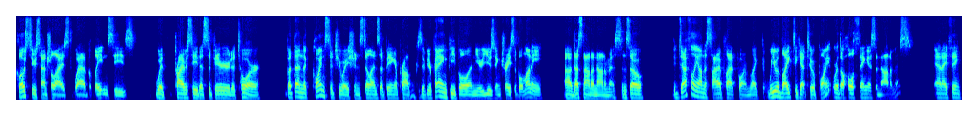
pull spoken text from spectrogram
close to centralized web latencies with privacy that's superior to Tor. But then the coin situation still ends up being a problem because if you're paying people and you're using traceable money, uh, that's not anonymous. And so, definitely on the Sia platform, like we would like to get to a point where the whole thing is anonymous. And I think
